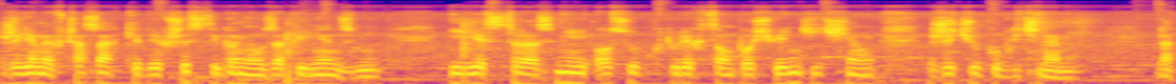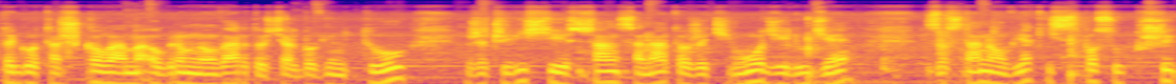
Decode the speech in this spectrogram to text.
żyjemy w czasach, kiedy wszyscy gonią za pieniędzmi i jest coraz mniej osób, które chcą poświęcić się życiu publicznemu. Dlatego ta szkoła ma ogromną wartość, albowiem tu rzeczywiście jest szansa na to, że ci młodzi ludzie zostaną w jakiś sposób przy,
